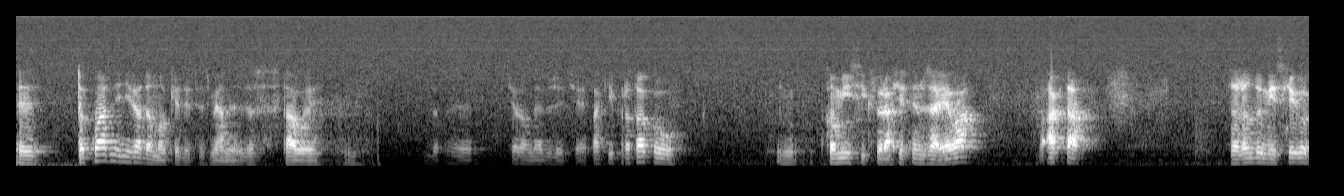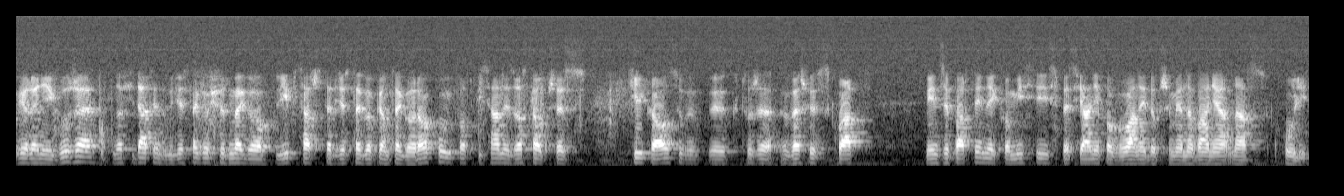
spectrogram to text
Y, Dokładnie nie wiadomo, kiedy te zmiany zostały y, wcielone w życie. Taki protokół mm, komisji, która się tym zajęła, w aktach Zarządu Miejskiego w Jeleniej Górze nosi datę 27 lipca 1945 roku i podpisany został przez kilka osób, które weszły w skład międzypartyjnej komisji specjalnie powołanej do przemianowania nazw ulic.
